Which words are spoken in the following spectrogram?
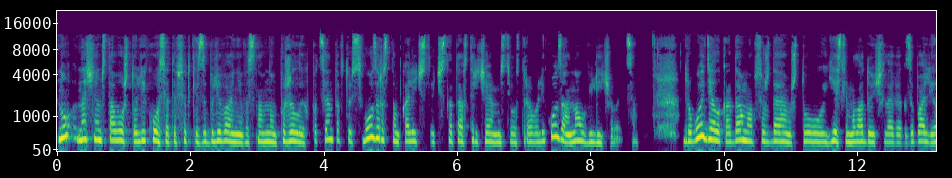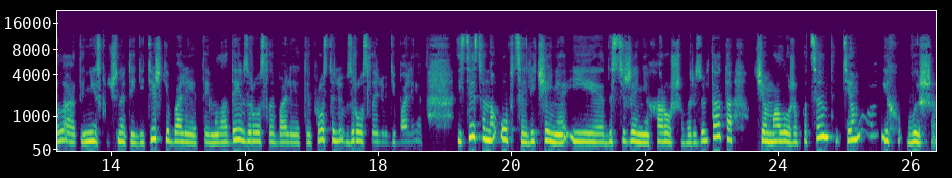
Ну, начнем с того, что лейкоз – это все-таки заболевание в основном пожилых пациентов, то есть с возрастом количество и частота встречаемости острого лейкоза, она увеличивается. Другое дело, когда мы обсуждаем, что если молодой человек заболел, а это не исключено, это и детишки болеют, и молодые взрослые болеют, и просто взрослые люди болеют. Естественно, опция лечения и достижения хорошего результата, чем моложе пациент, тем их выше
